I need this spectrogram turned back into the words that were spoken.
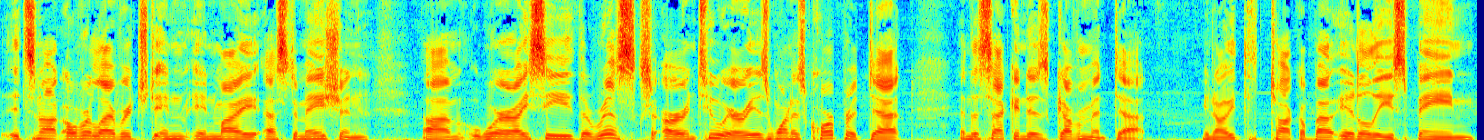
It's not over leveraged in, in my estimation. Um, where I see the risks are in two areas. One is corporate debt, and the second is government debt. You know, you talk about Italy, Spain,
